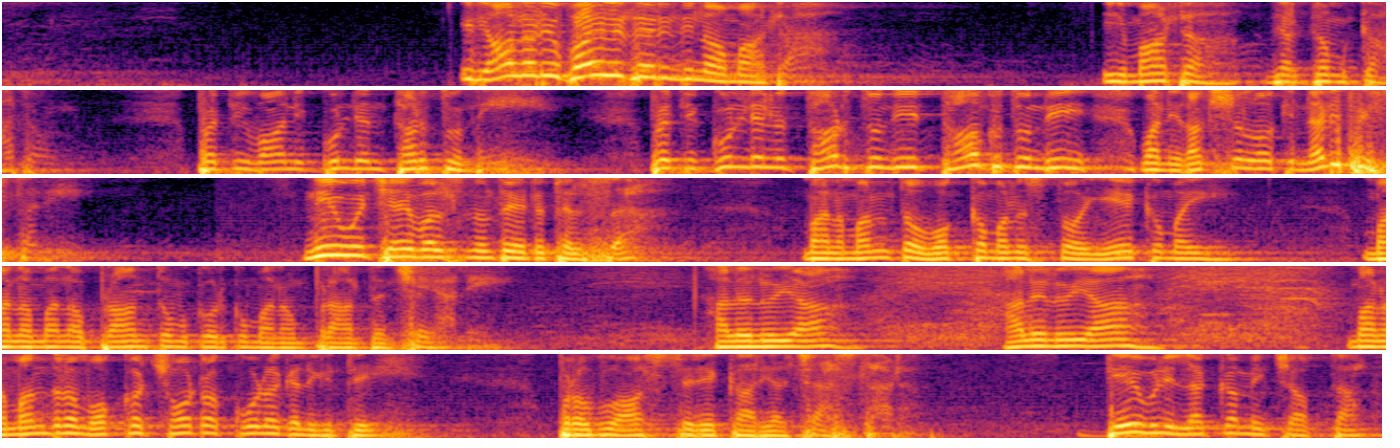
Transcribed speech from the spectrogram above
ఇది ఆల్రెడీ బయలుదేరింది నా మాట. ఈ మాట వ్యర్థం కాదు. ప్రతి వాని గుండెను తడుతుంది. ప్రతి గుండెను తాడుతుంది తాకుతుంది వాని రక్షణలోకి నడిపిస్తుంది. నీవు చేయవలసినంత ఏంటో తెలుసా? మనమంతా ఒక్క మనసుతో ఏకమై మన మన ప్రాంతం కొరకు మనం ప్రార్థన చేయాలి. హలలుయా హలలుయా మనమందరం ఒక్క చోట కూడగలిగితే ప్రభు ఆశ్చర్య కార్యాలు చేస్తాడు. దేవుని లెక్క మీకు చెప్తాను.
